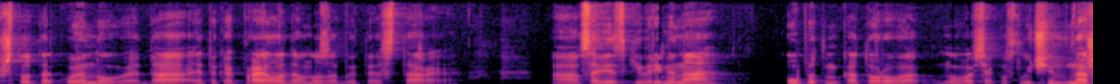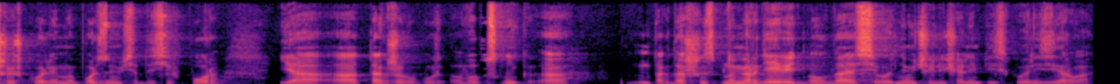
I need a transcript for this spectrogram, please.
что такое новое? Да, это, как правило, давно забытое старое. В советские времена, опытом которого, ну, во всяком случае, в нашей школе мы пользуемся до сих пор, я также выпускник тогда ШИСП номер 9 был, да, сегодня училище Олимпийского резерва.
